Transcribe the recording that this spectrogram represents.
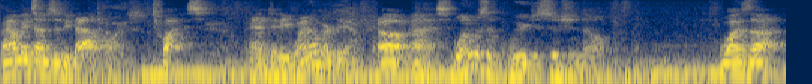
But how many times did he battle? Twice. Twice. And did he win them or did he? Oh, nice. One was a weird decision though. Why is that?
